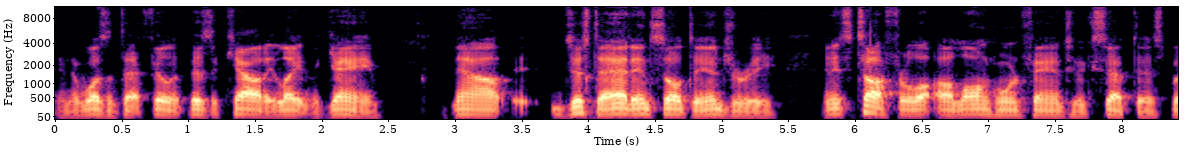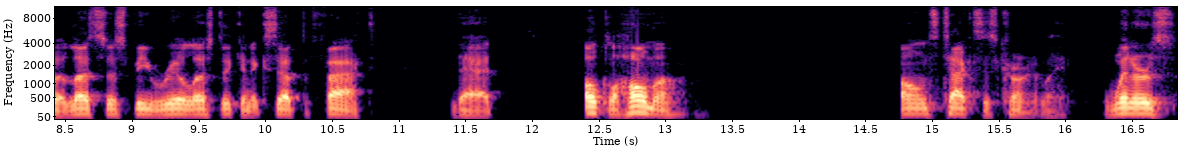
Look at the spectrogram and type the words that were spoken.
and there wasn't that physicality late in the game. Now, just to add insult to injury, and it's tough for a Longhorn fan to accept this, but let's just be realistic and accept the fact that Oklahoma owns Texas currently, winners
